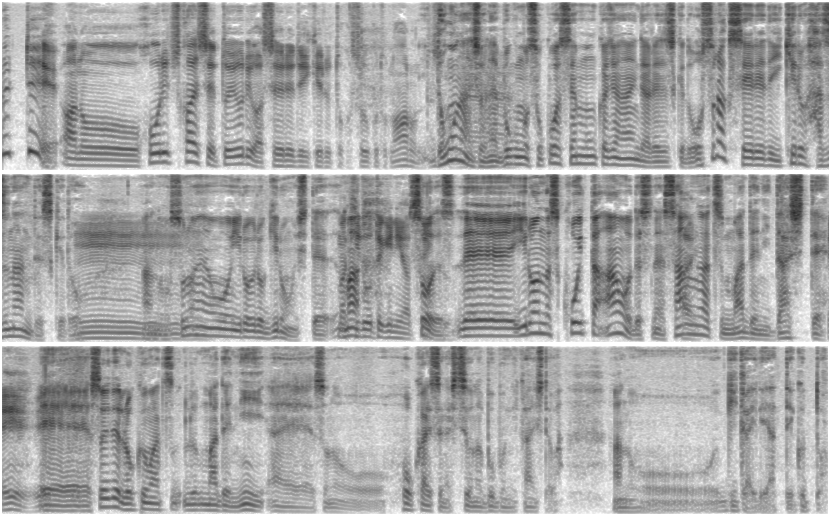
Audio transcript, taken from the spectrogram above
れってあの法律改正というよりは政令でいけるとかそういうことになるんですか、ね、どうなんでしょうね。僕もそこは専門家じゃないんであれですけど、おそらく政令でいけるはずなんですけど、あのその辺をいろいろ議論して、まあ、機動的にやってそうです。で、いろんなこういった案をですね、3月までに出して、はい、ええー、それで6月までに、えー、その法改正が必要な部分に関しては、あの議会でやっていくという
